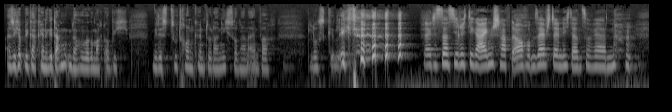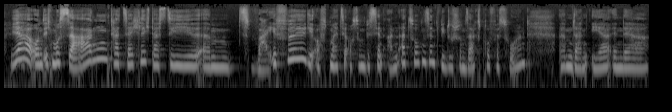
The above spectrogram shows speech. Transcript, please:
also ich habe mir gar keine Gedanken darüber gemacht, ob ich mir das zutrauen könnte oder nicht, sondern einfach losgelegt. Vielleicht ist das die richtige Eigenschaft auch, um selbstständig dann zu werden. Ja, und ich muss sagen tatsächlich, dass die ähm, Zweifel, die oftmals ja auch so ein bisschen anerzogen sind, wie du schon sagst, Professoren, ähm, dann eher in der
